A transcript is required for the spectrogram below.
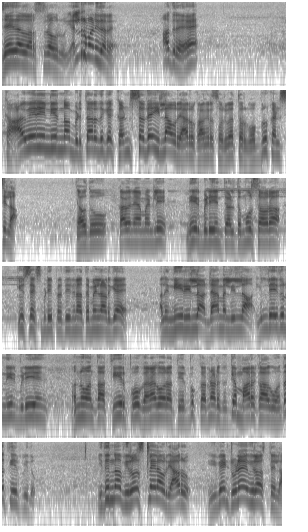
ಜಯದೇವ್ ಅವರು ಎಲ್ಲರೂ ಮಾಡಿದ್ದಾರೆ. ಆದರೆ ಕಾವೇರಿ ನೀರು ನಾವು ಬಿಡ್ತಾ ಇರೋದಕ್ಕೆ ಕಣ್ಸೋದೇ ಇಲ್ಲ ಅವ್ರು ಯಾರು ಕಾಂಗ್ರೆಸ್ ಅವ್ರು. ಇವತ್ತವ್ರಿಗೆ ಒಬ್ಬರು ಕಣಿಸಿಲ್ಲ. ಯಾವುದು? ಕಾವೇರಿ ನ್ಯಾಯಮಂಡಳಿ ನೀರು ಬಿಡಿ ಅಂತ ಹೇಳ್ತು. ಮೂರು ಸಾವಿರ ಕ್ಯೂಸೆಕ್ಸ್ ಬಿಡಿ ಪ್ರತಿದಿನ ತಮಿಳ್ನಾಡಿಗೆ. ಅಲ್ಲಿ ನೀರಿಲ್ಲ ಡ್ಯಾಮಲ್ಲಿ ಇಲ್ಲ. ಇಲ್ಲದೇ ಇದ್ರೂ ನೀರು ಬಿಡಿ ಅನ್ನುವಂಥ ತೀರ್ಪು, ಘನಘೋರ ತೀರ್ಪು ಕರ್ನಾಟಕಕ್ಕೆ ಮಾರಕ ಆಗುವಂಥ ತೀರ್ಪು ಇದು. ಇದನ್ನು ವಿರೋಧಿಸ್ಲೇ ಇಲ್ಲ ಅವ್ರು ಯಾರು. ಇವೆಂಟ್ ಟುಡೇ ವಿರೋಧಿಸ್ತಿಲ್ಲ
